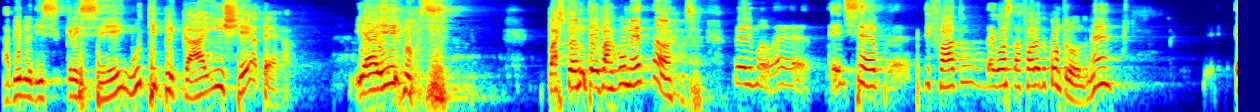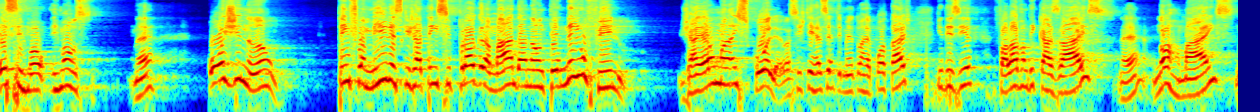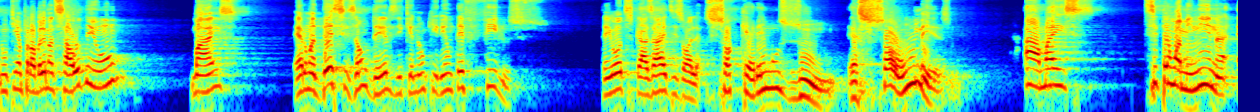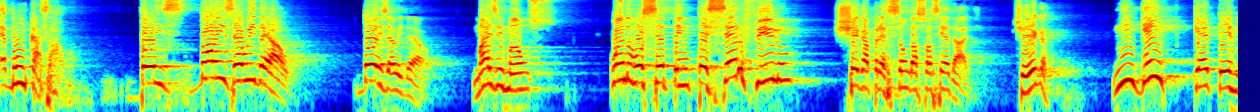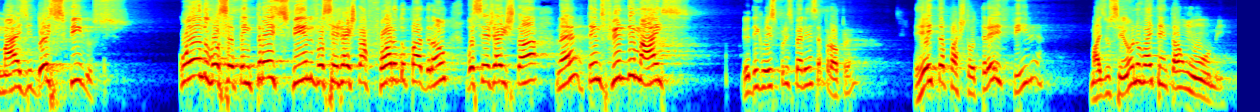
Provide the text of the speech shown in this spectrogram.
A Bíblia diz: crescei, multiplicar e encher a terra. E aí, irmãos, o pastor não teve argumento, não. Meu irmão, é, ele disse: é, de fato, o negócio está fora do controle, né? Esse irmão, irmãos, né? Hoje não. Tem famílias que já têm se programado a não ter nenhum filho. Já é uma escolha. Eu assisti recentemente uma reportagem que dizia, falavam de casais, né, normais, não tinha problema de saúde nenhum, mas era uma decisão deles de que não queriam ter filhos. Tem outros casais que dizem, olha, só queremos um, é só um mesmo. Ah, mas se tem uma menina, é bom casal. Dois, dois é o ideal. Dois é o ideal. Mas, irmãos, quando você tem o terceiro filho, chega a pressão da sociedade. Chega. Ninguém quer ter mais de dois filhos. Quando você tem três filhos, você já está fora do padrão, você já está né, tendo filho demais. Eu digo isso por experiência própria. Eita, pastor, três filhas? Mas o Senhor não vai tentar um homem.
